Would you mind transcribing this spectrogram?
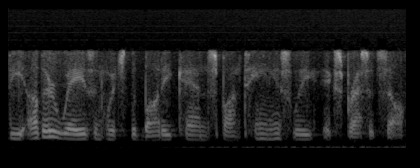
the other ways in which the body can spontaneously express itself.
